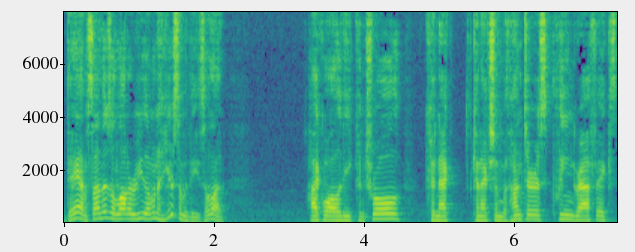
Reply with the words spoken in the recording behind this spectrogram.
Damn, son, there's a lot of reviews. I want to hear some of these. Hold on high quality control, connect connection with hunters, clean graphics,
